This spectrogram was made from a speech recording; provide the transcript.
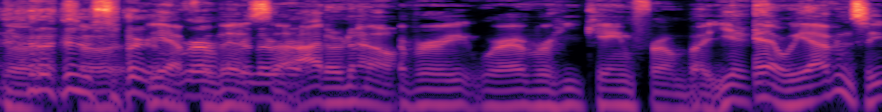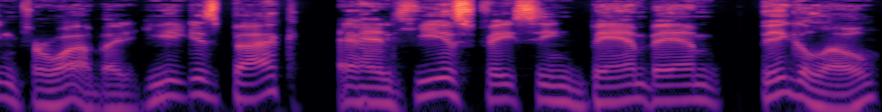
So, so, yeah, for this, uh, I don't know wherever he, wherever he came from, but yeah, we haven't seen him for a while. But he is back, and he is facing Bam Bam Bigelow.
